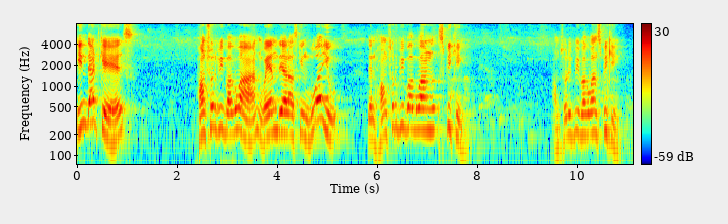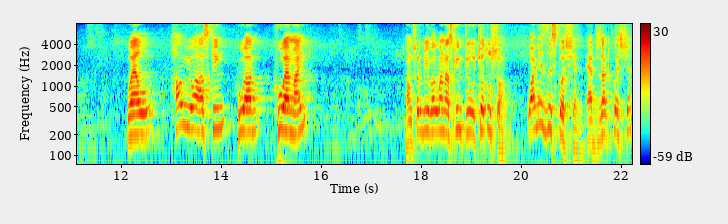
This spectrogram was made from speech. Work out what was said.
In that case, Hansarupi Bhagavan, when they are asking, who are you? Then Hansarupi Bhagavan speaking. Hansarupi Bhagavan speaking. Well, how you are asking, who am, who am I? Hansarupi Bhagavan asking to Chatussan. What is this question? Absurd question?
